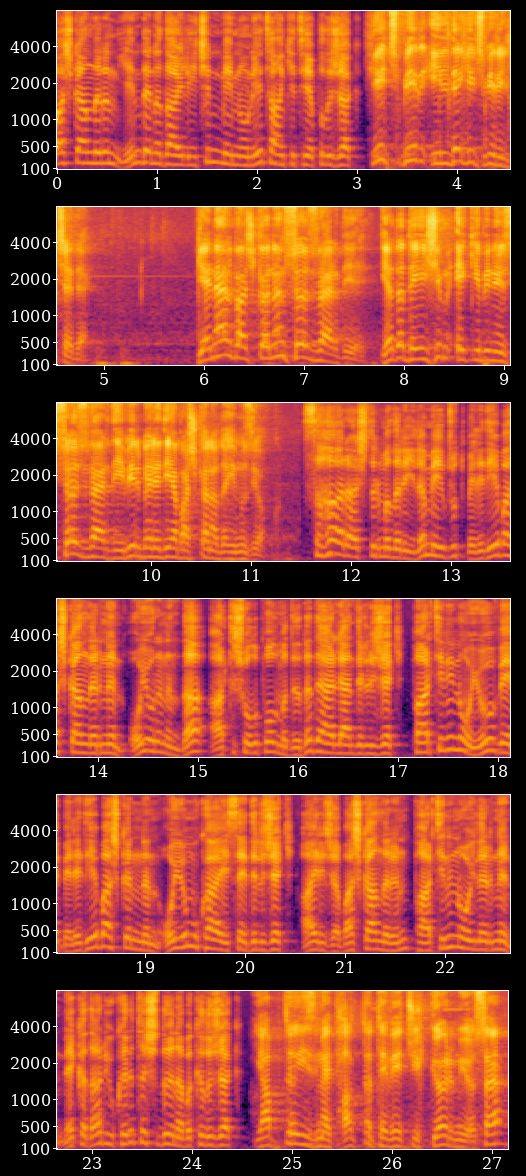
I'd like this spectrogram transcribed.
başkanların yeniden adaylığı için memnuniyet anketi yapılacak. Hiçbir ilde hiçbir ilçede genel başkanın söz verdiği ya da değişim ekibinin söz verdiği bir belediye başkan adayımız yok. Saha araştırmalarıyla mevcut belediye başkanlarının oy oranında artış olup olmadığı da değerlendirilecek. Partinin oyu ve belediye başkanının oyu mukayese edilecek. Ayrıca başkanların partinin oylarını ne kadar yukarı taşıdığına bakılacak. Yaptığı hizmet halkta teveccüh görmüyorsa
